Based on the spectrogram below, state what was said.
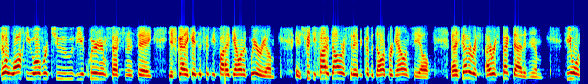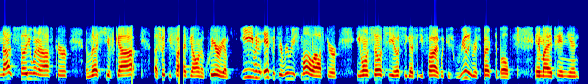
He'll walk you over to the aquarium section and say, "You've got to get this 55 gallon aquarium. It's 55 dollars today because of the dollar per gallon sale." And I've got to, res- I respect that in him. He will not sell you an Oscar unless you've got a 55 gallon aquarium. Even if it's a really small Oscar, he won't sell it to you unless you got 55, which is really respectable, in my opinion.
